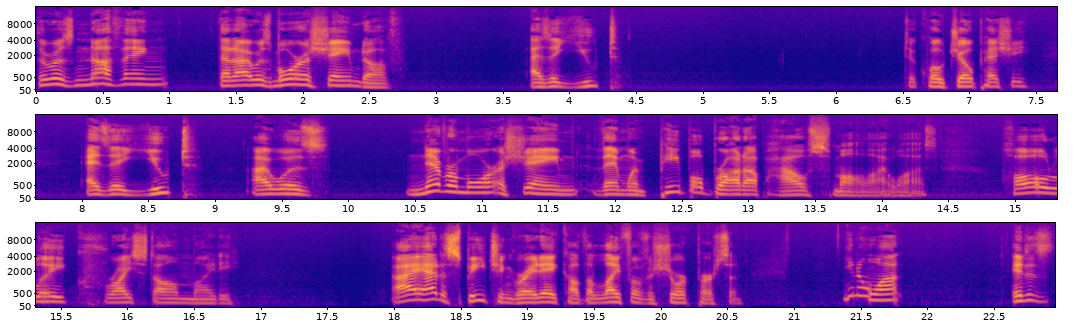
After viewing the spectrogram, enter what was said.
There was nothing that I was more ashamed of as a Ute. To quote Joe Pesci, as a Ute, I was never more ashamed than when people brought up how small I was. Holy Christ Almighty. I had a speech in grade A called The Life of a Short Person. You know what? It is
